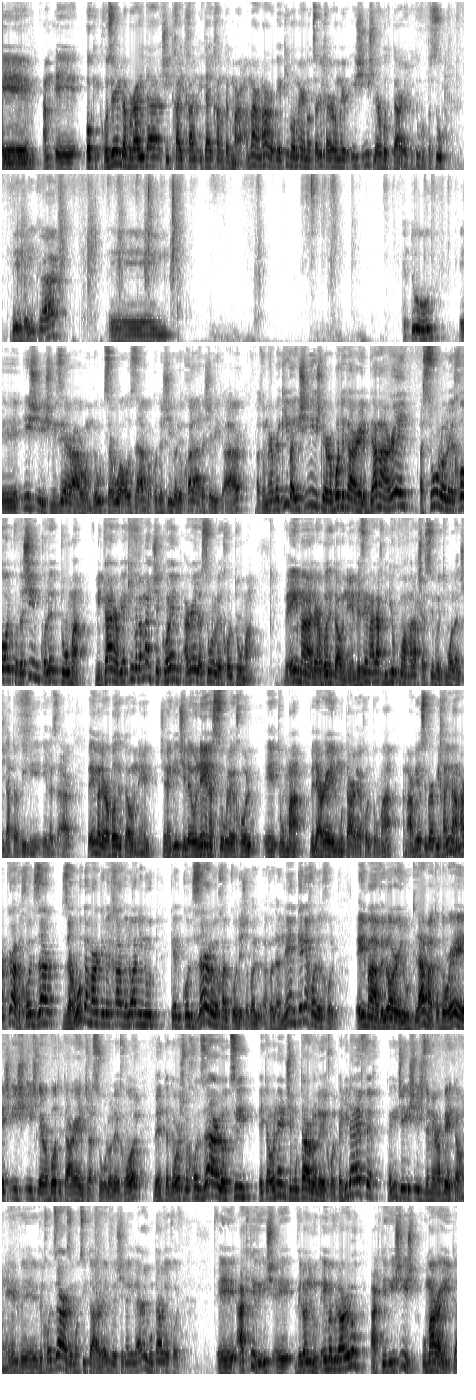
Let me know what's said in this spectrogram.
אוקיי, חוזרים לברייתא שאיתה התחלנו את הגמרא. אמר אמר רבי עקיבא אומר אינו צריך, הרי אומר איש איש לרבות את הארל. כתוב בפסוק בויקרא כתוב אה, איש איש מזרע אהרון והוא צרוע או זב בקודשים לא יאכל עד אשר יתאר. אז אומר רבי עקיבא איש איש לרבות את הערל. גם הערל אסור לו לאכול קודשים כולל תרומה. מכאן רבי עקיבא למד שכהן ערל אסור לו לאכול תרומה. ואימה לרבות את האונן וזה מהלך בדיוק כמו המהלך שעשינו אתמול על שיטת רבי אלעזר ואימה לרבות את האונן, שנגיד שלאונן אסור לאכול אה, תרומה ולערל מותר לאכול תרומה, אמר רבי יוסי ברבי חנינא אמר קרא וכל זר, זרות אמרתי לך ולא אנינות, כן, כל זר לא יאכל קודש, אבל, אבל ענן כן יכול לאכול. אימה ולא ערלות, למה אתה דורש איש איש לרבות את הערל שאסור לו לאכול, ואתה דורש בכל זר להוציא את האונן שמותר לו לאכול. תגיד ההפך, תגיד שאיש איש זה מרבה את האונן, וכל זר זה מוציא את הערל, ושלערל מותר לאכול. אקטיב איש אה, ולא נינות אימה ולא ערלות, אקטיב איש איש, ומה ראית?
